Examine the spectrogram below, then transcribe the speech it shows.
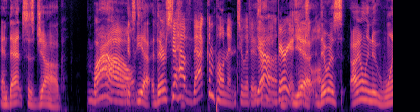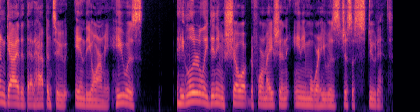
And that's his job. Wow. It's yeah, there's To have that component to it is Yeah. Very unusual. yeah, there was. I only knew one guy that that happened to in the army. He was, he literally didn't even show up to formation anymore. He was just a student.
